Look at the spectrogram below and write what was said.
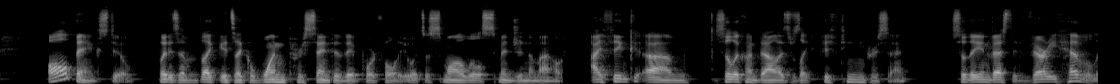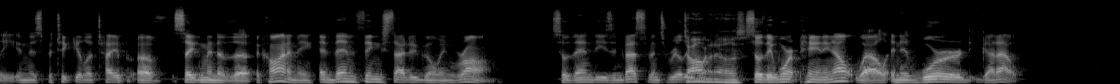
All banks do, but it's a like it's like one percent of their portfolio. It's a small little smidgen amount. I think um, Silicon Valley's was like fifteen percent. So they invested very heavily in this particular type of segment of the economy, and then things started going wrong. So then these investments really dominoes. so they weren't panning out well, and then word got out.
